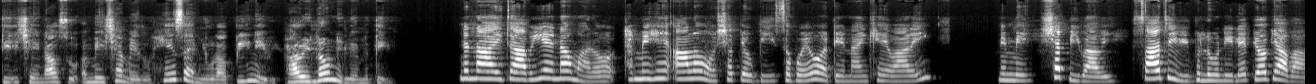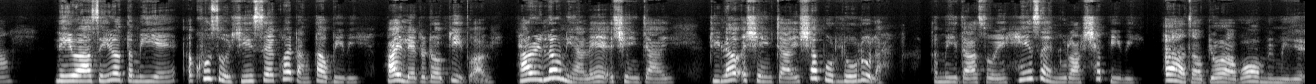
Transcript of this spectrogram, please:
ဒီအချိန်တော့ဆိုအမေချက်မယ်ဆိုဟင်းဆက်မျိုးတော့ပြီးနေပြီဘာတွေလုပ်နေလဲမသိဘူးနှစ်နာရီကြာပြီးတဲ့နောက်မှာတော့ထမင်းဟင်းအားလုံးကိုရှက်ပြုတ်ပြီးစပွဲပေါ်တင်နိုင်ခဲ့ပါတယ်မေမေရှက်ပြီးပါပြီစားကြည့်ပြီးဘယ်လို့နေလဲပြောပြပါအောင်နေပါစေတော့သမီးရဲ့အခုဆိုရေဆယ်ခွက်တောင်တောက်ပြီးပြီဘိုက်လည်းတော်တော်ပြည့်သွားပြီဘာတွေလုပ်နေရလဲအချိန်ကြာကြီးဒီလောက်အချိန်ကြာကြီးရှက်ဖို့လိုလို့လားအမေသားဆိုရင်ဟင်းဆယ်မျိုးလောက်ရှက်ပြီးပြီ အဲ့ဒါကြောင့်ပြောတာဗောမမေရဲ့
